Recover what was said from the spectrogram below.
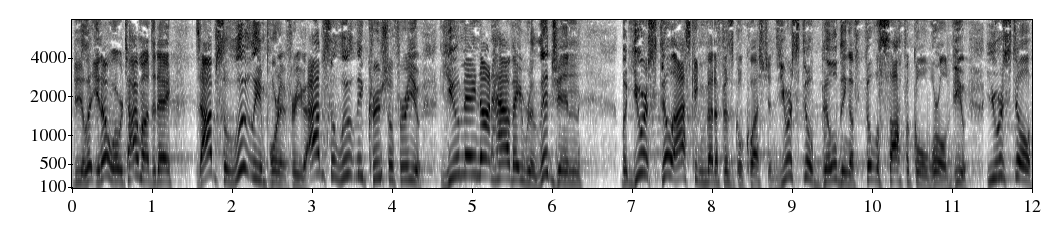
to let you know what we're talking about today is absolutely important for you, absolutely crucial for you. You may not have a religion, but you are still asking metaphysical questions. You are still building a philosophical worldview. You are still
